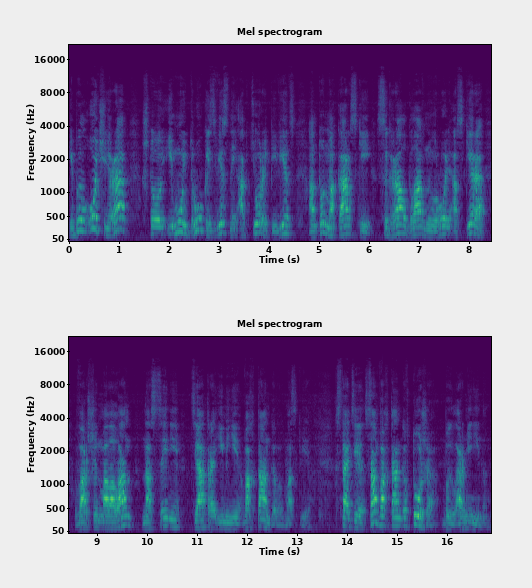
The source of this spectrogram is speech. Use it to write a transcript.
И был очень рад, что и мой друг, известный актер и певец Антон Макарский, сыграл главную роль Аскера Варшин Малалан на сцене театра имени Вахтангова в Москве. Кстати, сам Вахтангов тоже был армянином.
